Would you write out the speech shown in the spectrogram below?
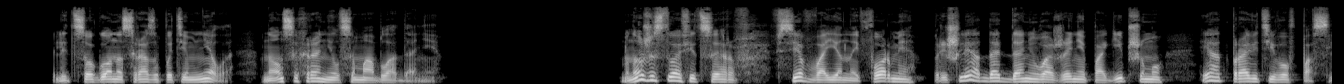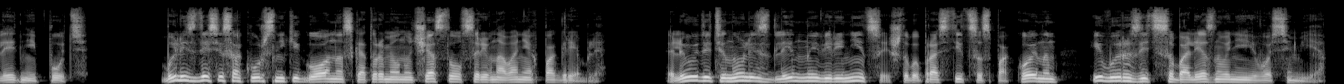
Лицо Гона сразу потемнело, но он сохранил самообладание. Множество офицеров, все в военной форме, пришли отдать дань уважения погибшему и отправить его в последний путь. Были здесь и сокурсники Гона, с которыми он участвовал в соревнованиях по гребле. Люди тянулись длинной вереницей, чтобы проститься с покойным и выразить соболезнование его семье.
